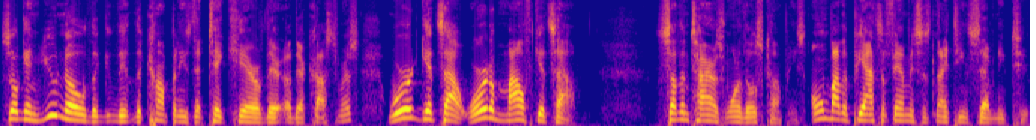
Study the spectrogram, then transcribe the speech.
So again, you know the, the, the companies that take care of their of their customers. Word gets out. Word of mouth gets out. Southern Tire is one of those companies, owned by the Piazza family since 1972.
